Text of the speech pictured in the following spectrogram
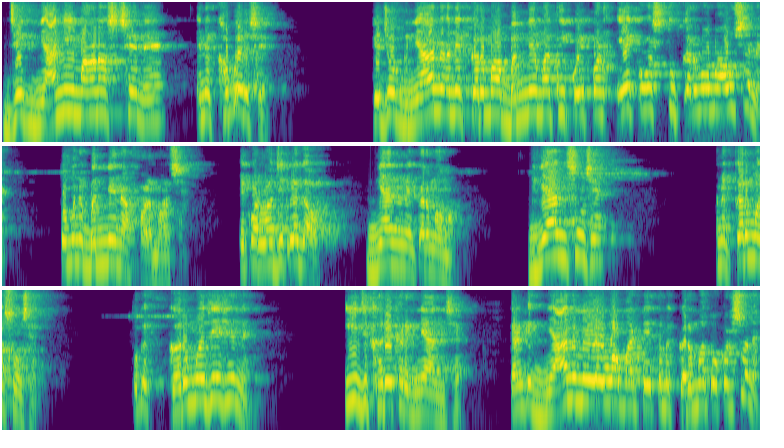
જે જ્ઞાની માણસ છે ને, એને ખબર છે કે જો જ્ઞાન અને કર્મ બંનેમાંથી કોઈ પણ એક વસ્તુ કરવામાં આવશે ને, તો મને બંનેના ફળ મળશે. એકવાર લોજિક લગાવો. જ્ઞાન અને કર્મમાં. જ્ઞાન શું છે? અને કર્મ શું છે? તો કે કર્મ જે છે ને એ જ ખરેખર જ્ઞાન છે. કારણ કે જ્ઞાન મેળવવા માટે તમે કર્મ તો કરશો ને.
